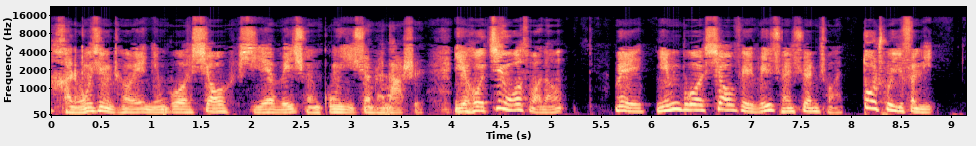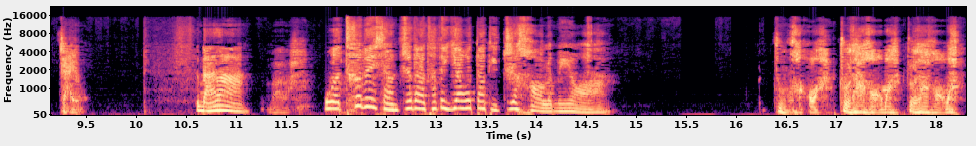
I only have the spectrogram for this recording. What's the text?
很荣幸成为宁波消协维权公益宣传大使，以后尽我所能，为宁波消费维权宣传多出一份力，加油！完了，完了，我特别想知道他的腰到底治好了没有啊？祝好啊，祝他好吧，祝他好吧。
